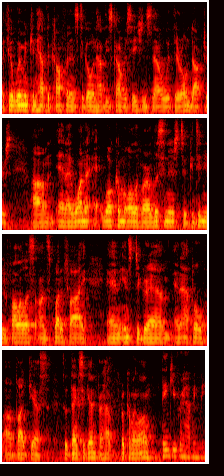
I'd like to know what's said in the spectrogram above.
I feel women can have the confidence to go and have these conversations now with their own doctors. Um, and I want to welcome all of our listeners to continue to follow us on Spotify and Instagram and Apple uh, podcasts. So thanks again for, for coming along. Thank you for having me.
